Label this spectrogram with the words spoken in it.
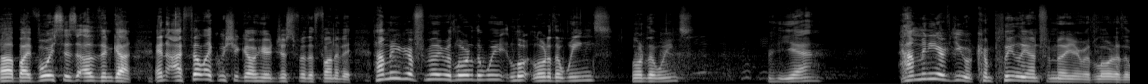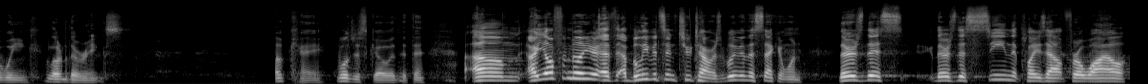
uh, by voices other than God. And I felt like we should go here just for the fun of it. How many of you are familiar with Lord of the, Lord of the Wings? Lord of the Wings? Yeah? How many of you are completely unfamiliar with Lord of the Wing, Lord of the Rings? Okay, we'll just go with it then. Um, are y'all familiar? I believe it's in Two Towers. I believe in the second one. There's this there's this scene that plays out for a while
